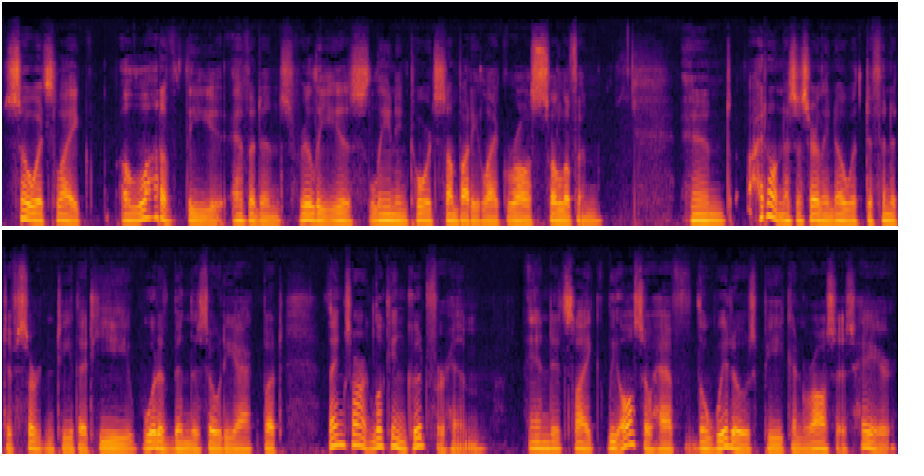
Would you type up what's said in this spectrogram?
So it's like a lot of the evidence really is leaning towards somebody like Ross Sullivan. And I don't necessarily know with definitive certainty that he would have been the Zodiac, but things aren't looking good for him. And it's like we also have the widow's peak in Ross's hair.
